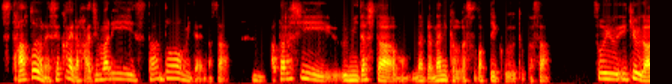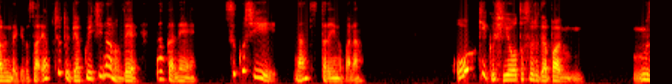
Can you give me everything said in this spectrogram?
スタートよね、世界の始まり、スタートみたいなさうん、新しい生み出した、なんか何かが育っていくとかさ、そういう勢いがあるんだけどさ、やっぱちょっと逆位置なので、なんかね、少し、なんつったらいいのかな？大きくしようとすると、やっぱ難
